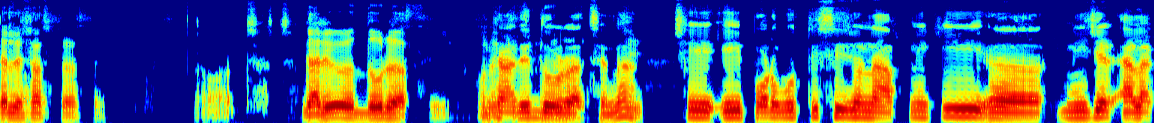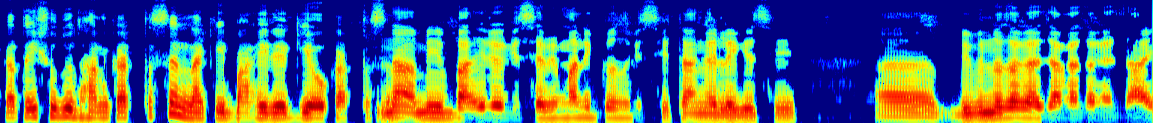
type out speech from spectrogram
ভালো। সাশ্রয় আছে। আচ্ছা আচ্ছা। গাড়িও দৌড়ে আছে। গাড়ি দৌড় আছে না? সে এই পরবর্তী সিজনে আপনি কি নিজের এলাকাতেই শুধু ধান কাটতেছেন নাকি বাহিরে গিয়েও কাটতেছেন? না আমি বাইরে গেছি। আমি মানিকগঞ্জ গেছি টাঙ্গাইলে গেছি আহ, বিভিন্ন জায়গায় জায়গায় জায়গায় যাই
